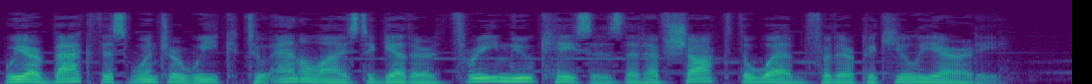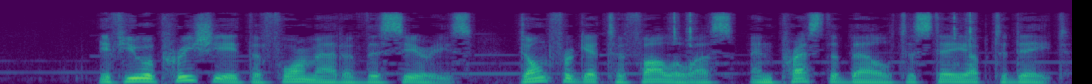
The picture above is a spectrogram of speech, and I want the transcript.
we are back this winter week to analyze together three new cases that have shocked the web for their peculiarity. If you appreciate the format of this series, don't forget to follow us and press the bell to stay up to date.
